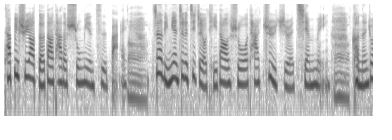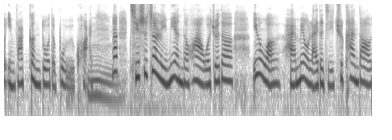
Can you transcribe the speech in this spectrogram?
他必须要得到他的书面自白。啊、这里面这个记者有提到说，他拒绝签名，啊、可能就引发更多的不愉快。嗯、那其实这里面的话，我觉得，因为我还没有来得及去看到，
